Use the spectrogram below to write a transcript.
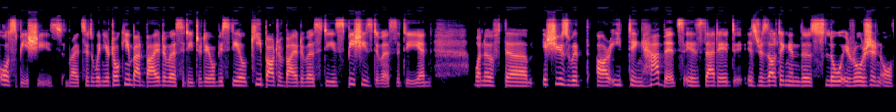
all species, right? So when you're talking about biodiversity today, obviously a key part of biodiversity is species diversity. And one of the issues with our eating habits is that it is resulting in the slow erosion of,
